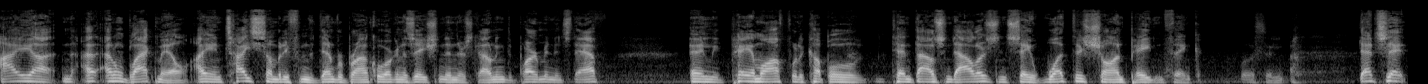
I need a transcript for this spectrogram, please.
I, uh, I I don't blackmail. I entice somebody from the Denver Bronco organization in their scouting department and staff, and pay him off with a couple ten thousand dollars and say, "What does Sean Payton think?" Listen, That's it.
